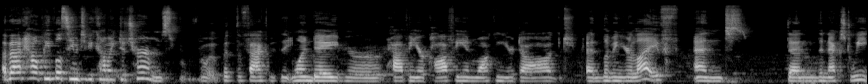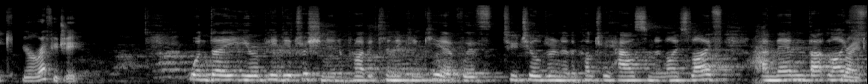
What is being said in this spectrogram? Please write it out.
about how people seem to be coming to terms with the fact that one day you're having your coffee and walking your dog and living your life, and then the next week you're a refugee. One day you're a pediatrician in a private clinic in Kiev with two children in a country house and a nice life, and then that life right.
